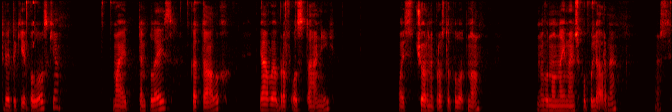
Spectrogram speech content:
три такі полоски. My templates, каталог. Я вибрав останній. Ось чорне просто полотно. Воно найменш популярне. Ось.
